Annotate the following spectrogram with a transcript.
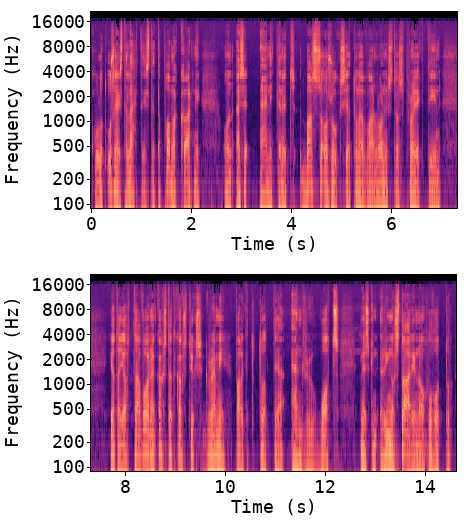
kuullut useista lähteistä, että Paul McCartney on äänittänyt basso-osuuksia tulevaan Rolling Stones-projektiin, jota johtaa vuoden 2021 Grammy-palkittu tuottaja Andrew Watts. Myöskin Ringo Starrin on huhuttu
